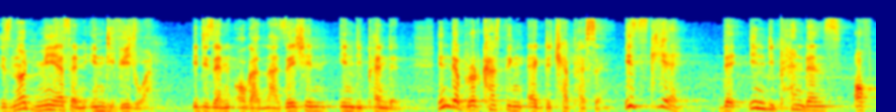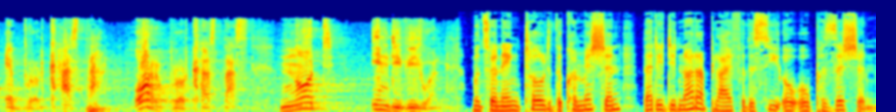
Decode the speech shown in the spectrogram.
It's not me as an individual. It is an organization independent. In the Broadcasting Act, Chairperson, it's clear the independence of a broadcaster or broadcasters, not individual. Motsoeneng told the commission that he did not apply for the COO position.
